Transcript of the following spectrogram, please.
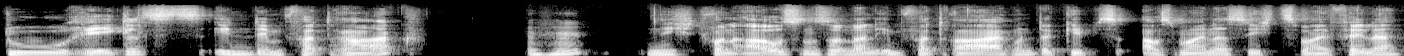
du regelst in dem Vertrag, mhm. nicht von außen, sondern im Vertrag. Und da gibt's aus meiner Sicht zwei Fälle.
